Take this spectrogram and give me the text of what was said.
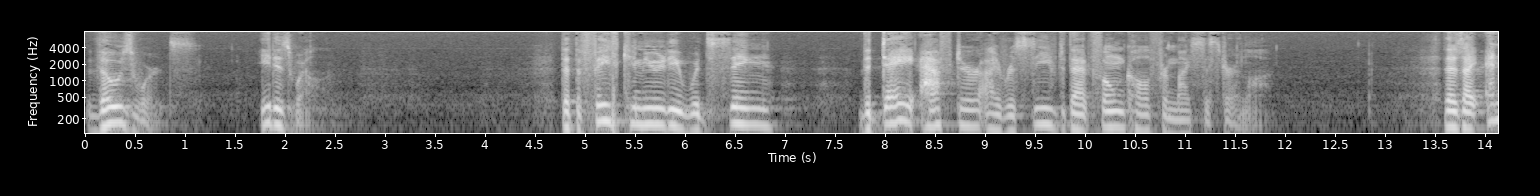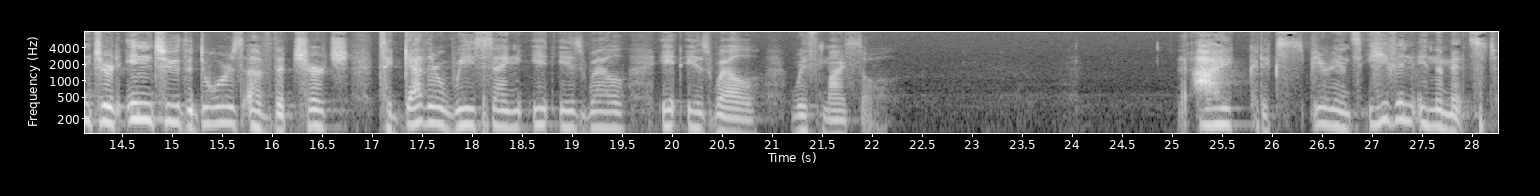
those words, it is well that the faith community would sing the day after I received that phone call from my sister in law. That as I entered into the doors of the church, together we sang, It is well, it is well with my soul. That I could experience, even in the midst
